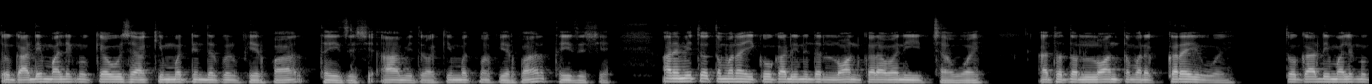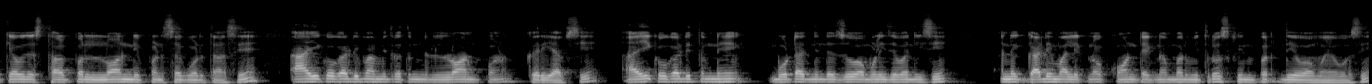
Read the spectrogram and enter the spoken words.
તો ગાડી માલિકનું કહેવું છે આ કિંમતની અંદર પણ ફેરફાર થઈ જશે. આ મિત્રો, આ કિંમતમાં ફેરફાર થઈ જશે. અને મિત્રો, તમારા ઇકો ગાડીની અંદર લોન કરાવવાની ઈચ્છા હોય, અથવા તો લોન તમારે કરાવી હોય તો ગાડી માલિકનું કહેવું છે સ્થળ પર લોનની પણ સગવડતા છે આ ઇકો ગાડીમાં મિત્રો તમને લોન પણ કરી આપશે. આ ઇકો ગાડી તમને બોટાદની અંદર જોવા મળી જવાની છે અને ગાડી માલિકનો કોન્ટેક નંબર મિત્રો સ્ક્રીન પર દેવામાં આવ્યો છે.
